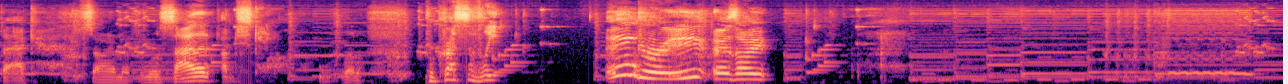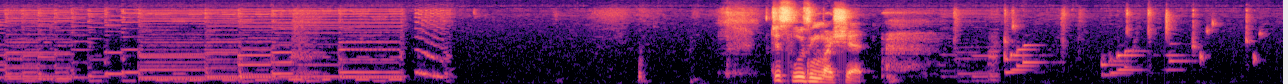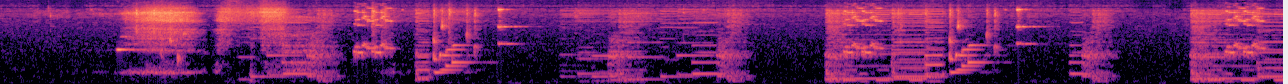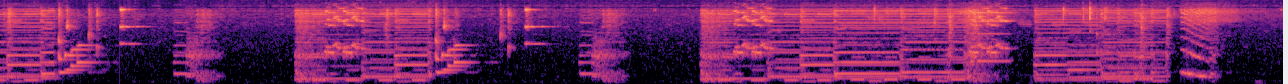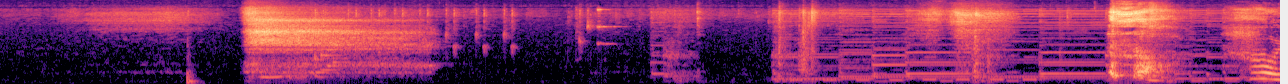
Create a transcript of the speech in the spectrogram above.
Back. Sorry, I'm a little silent. I'm just getting a little progressively angry as I. Just losing my shit.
